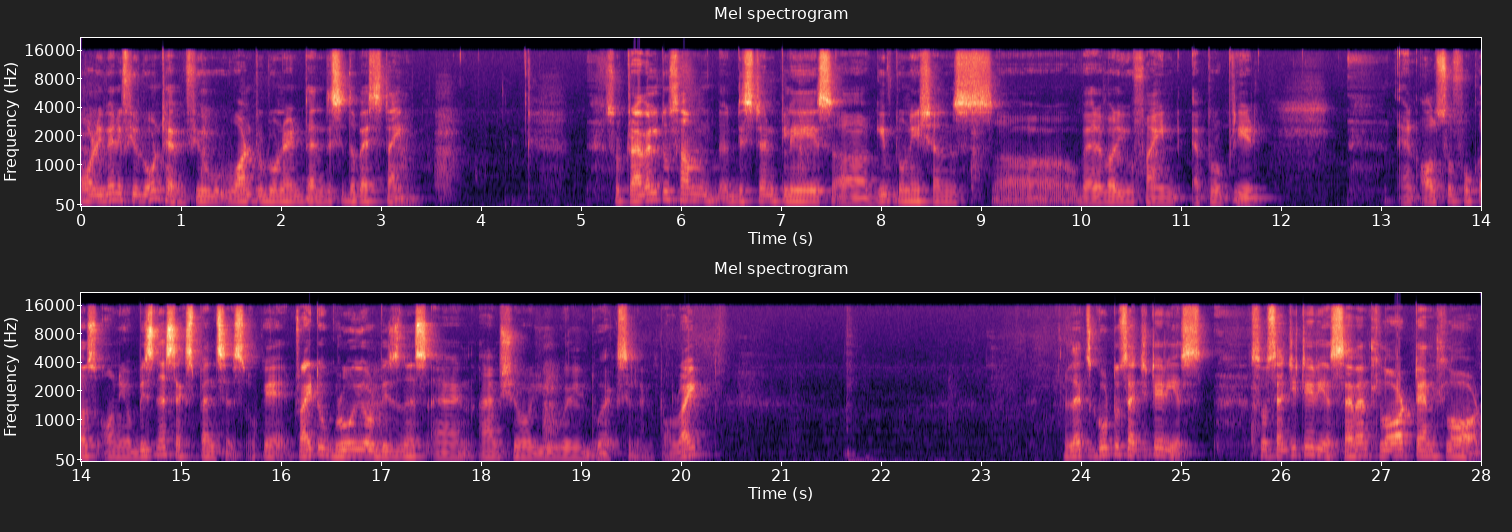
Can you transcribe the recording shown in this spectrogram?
or even if you don't have if you want to donate then this is the best time. So travel to some distant place uh, give donations uh, wherever you find appropriate. And also focus on your business expenses okay? Try to grow your business and i'm sure you will do excellent all right? Let's go to sagittarius. So Sagittarius, 7th Lord, 10th Lord,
